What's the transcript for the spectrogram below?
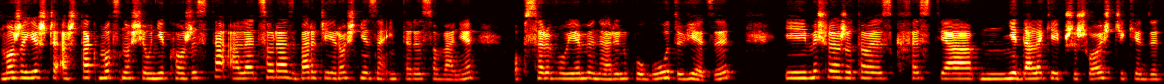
może jeszcze aż tak mocno się nie korzysta, ale coraz bardziej rośnie zainteresowanie. Obserwujemy na rynku głód wiedzy i myślę, że to jest kwestia niedalekiej przyszłości, kiedy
